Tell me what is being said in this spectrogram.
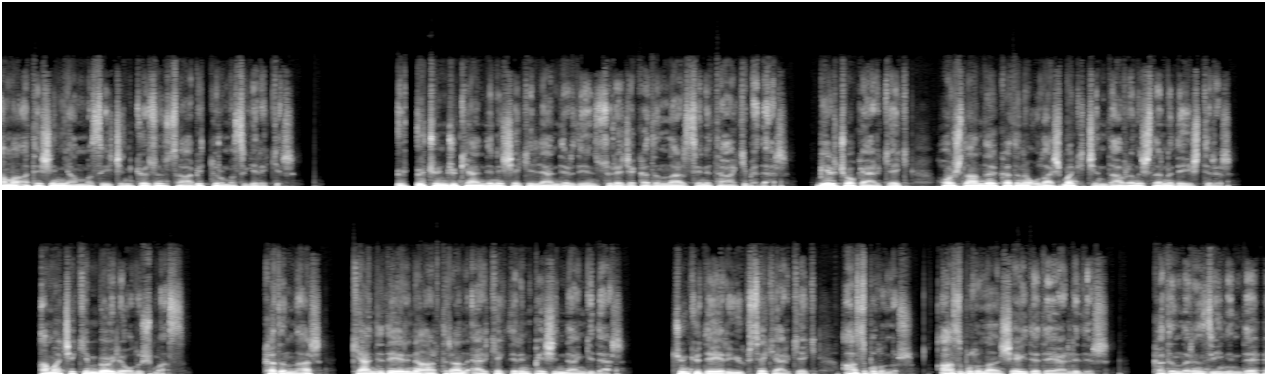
Ama ateşin yanması için közün sabit durması gerekir. Üçüncü kendini şekillendirdiğin sürece kadınlar seni takip eder. Birçok erkek hoşlandığı kadına ulaşmak için davranışlarını değiştirir. Ama çekim böyle oluşmaz. Kadınlar kendi değerini artıran erkeklerin peşinden gider. Çünkü değeri yüksek erkek az bulunur. Az bulunan şey de değerlidir. Kadınların zihninde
